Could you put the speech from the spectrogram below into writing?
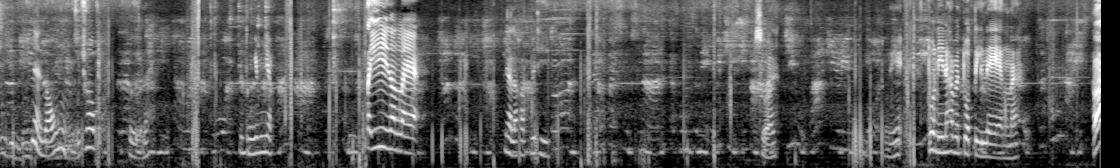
ลูกยุงด้วยเนี่ยน้องหมูชอบเผลอนะมันต้องเงียบๆตีนั่นแหละ เนี่ยแหละครับวิธี สวย ตัวนี้ ตัวนี้นะครับเป็นตัวตีแรงนะฮะ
